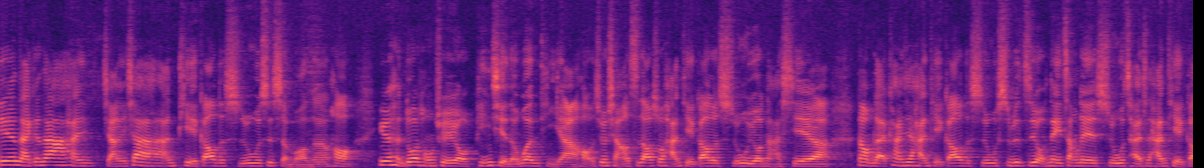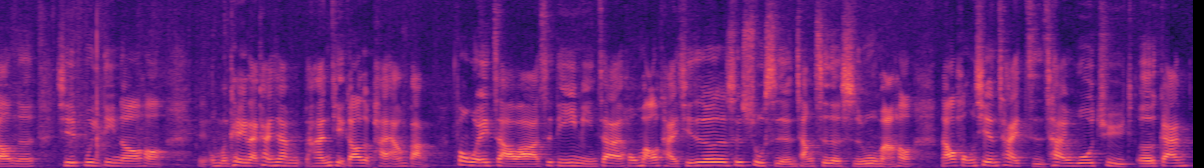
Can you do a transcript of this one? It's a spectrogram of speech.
今天来跟大家还讲一下含铁高的食物是什么呢？哈，因为很多同学有贫血的问题呀，哈，就想要知道说含铁高的食物有哪些啊？那我们来看一下含铁高的食物是不是只有内脏类的食物才是含铁高呢？其实不一定哦，哈，我们可以来看一下含铁高的排行榜，凤尾藻啊是第一名，在红茅台其实都是素食人常吃的食物嘛，哈，然后红苋菜、紫菜、莴苣、鹅肝。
